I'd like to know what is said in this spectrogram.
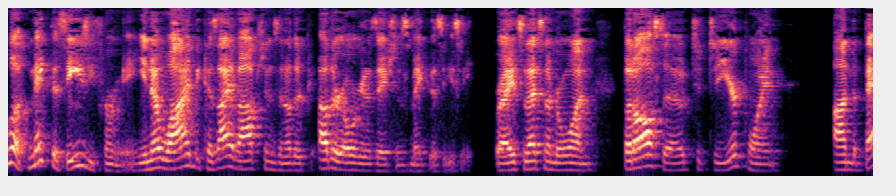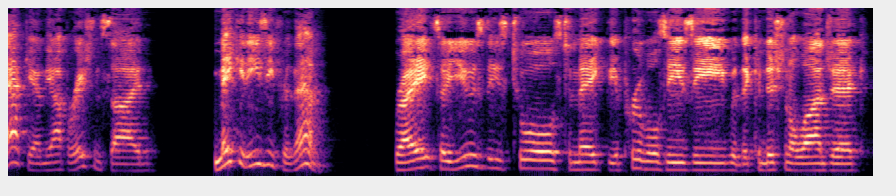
look, make this easy for me. You know why? Because I have options and other other organizations make this easy, right? So that's number one. But also, to, to your point, on the back end, the operations side, make it easy for them, right? So use these tools to make the approvals easy with the conditional logic,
